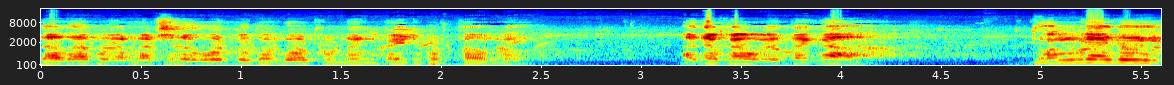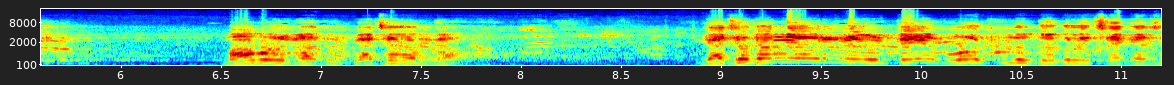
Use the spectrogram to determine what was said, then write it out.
దాదాపుగా లక్షల ఓట్లు దొంగ ఓట్లు ఉన్నాయని బయటపడతా ఉన్నాయి. అది ఒక విధంగా దొంగని మామూలు కాదు గజదొంగ. గజదొంగ ఎవరైనా ఉంటే ఓట్లు దొంగలిచ్చే గజ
